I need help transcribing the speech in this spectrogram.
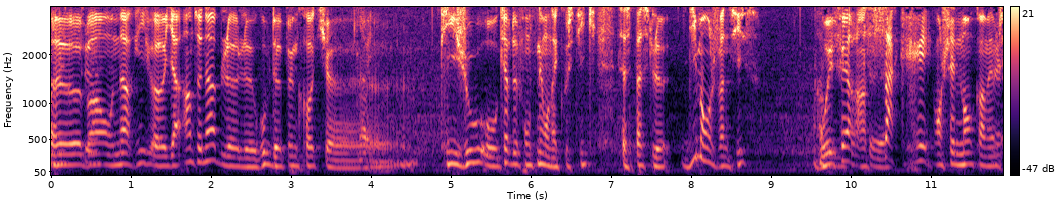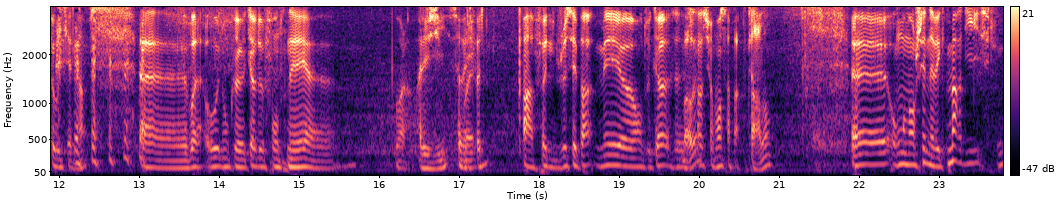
Euh, ben, on arrive. euh, Il y a Intenable, le groupe de punk rock. euh, Qui joue au Cap de Fontenay en acoustique. Ça se passe le dimanche 26. Vous pouvez faire un sacré enchaînement quand même ce week-end. hein. Euh, voilà, oh, donc euh, Cap de Fontenay. euh, voilà, allez-y, ça va être fun. Enfin, fun, je sais pas, mais euh, en tout cas, ça Bah sera ouais. sûrement sympa. Carrément. Euh, on enchaîne avec mardi. C'est une-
